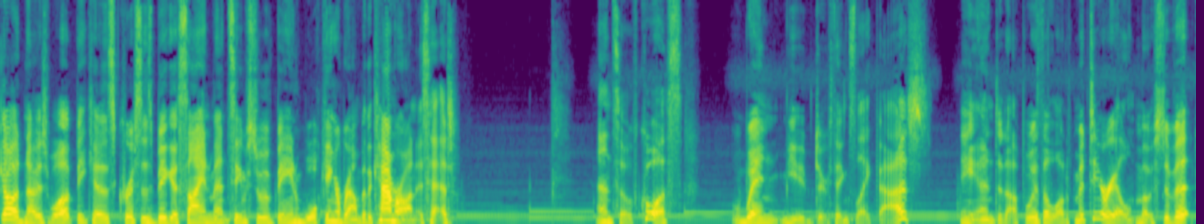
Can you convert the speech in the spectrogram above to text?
God knows what, because Chris's big assignment seems to have been walking around with a camera on his head. And so, of course, when you do things like that, he ended up with a lot of material. Most of it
